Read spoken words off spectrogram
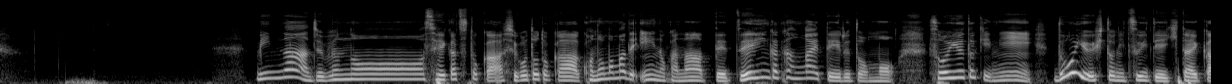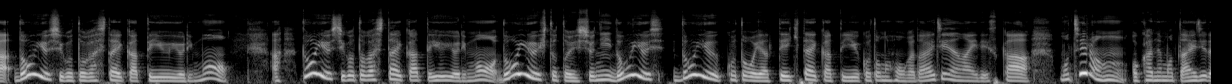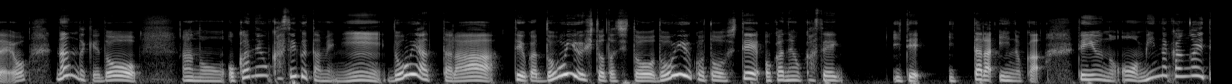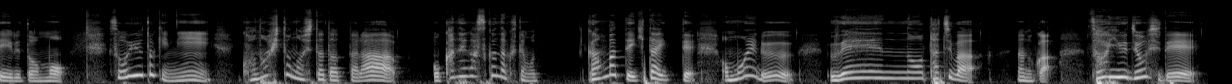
みんな自分の生活とか仕事とかこのままでいいのかなって全員が考えていると思う。そういう時にどういう人についていきたいかどういう仕事がしたいかっていうよりもあどういう仕事がしたいかっていうよりもどういう人と一緒にどういうどういうことをやっていきたいかっていうことの方が大事じゃないですか。もちろんお金も大事だよ。なんだけどあのお金を稼ぐためにどうやったらっていうかどういう人たちとどういうことをしてお金を稼ぐいていったらいいのかっていうのをみんな考えていると思う。そういう時にこの人の下だったらお金が少なくても頑張っていきたいって思える上の立場なのか。そういう上司で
